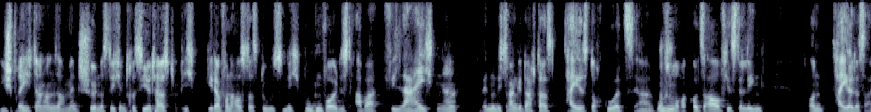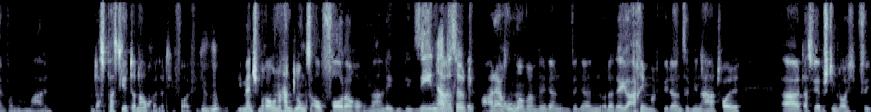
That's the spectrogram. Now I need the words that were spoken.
die spreche ich dann an und sage, Mensch, schön, dass du dich interessiert hast. Ich gehe davon aus, dass du es nicht buchen wolltest, aber vielleicht, ne, wenn du nicht dran gedacht hast, teile es doch kurz. Ja? Ruf mhm. noch mal kurz auf, hier ist der Link und teile das einfach normal. Und das passiert dann auch relativ häufig. Also mhm. die Menschen brauchen Handlungsaufforderungen. Ne? Die, die sehen das, denken, oh, der Ruhm macht wieder, wieder oder der Joachim macht wieder ein Seminar, toll. Äh, das wäre bestimmt auch für,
